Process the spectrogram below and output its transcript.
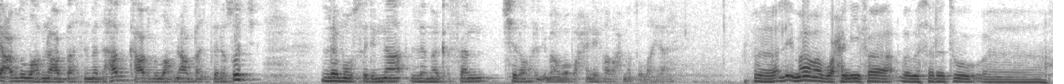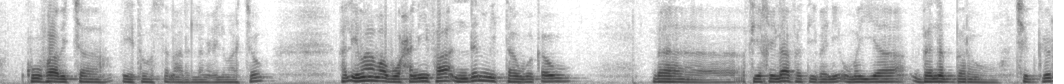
የዓብዱላህ ብኑ አባስን መድሀብ ከዓብዱላህ ብኑ አባስ ደረሶች ለመውሰድና ለመቅሰም ችለዋል ኢማም አቡ ሐኒፋ ረሕመቱላሂ ዐለይህ። ልኢማም አቡ ሐኒፋ በመሰረቱ ኩፋ ብቻ የተወሰነ አይደለም ዕልማቸው። አልኢማም አቡ ሐኒፋ እንደሚታወቀው ፊ ኺላፈቲ በኒ ኡመያ በነበረው ችግር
